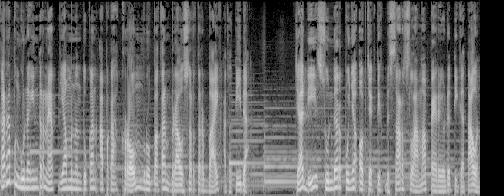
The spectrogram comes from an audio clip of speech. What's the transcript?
Karena pengguna internet yang menentukan apakah Chrome merupakan browser terbaik atau tidak. Jadi, Sundar punya objektif besar selama periode 3 tahun.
